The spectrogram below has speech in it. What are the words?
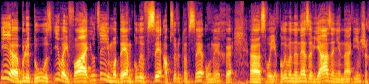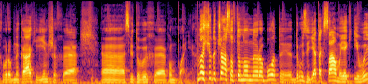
і е, Bluetooth, і Wi-Fi, і оцей модем, коли все, абсолютно все у них е, е, своє, коли вони не зав'язані на інших виробниках і інших е, е, світових е, компаніях. Ну а щодо часу автономної роботи, друзі, я так само, як і ви,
